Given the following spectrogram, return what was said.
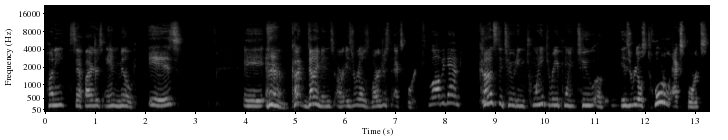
honey, sapphires, and milk is a cut diamonds are Israel's largest export, Well, I'll be damned. constituting 23.2 of Israel's total exports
